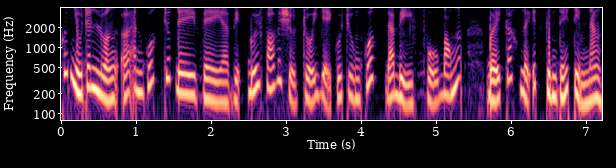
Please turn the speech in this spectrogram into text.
Có nhiều tranh luận ở Anh quốc trước đây về à, việc đối phó với sự trỗi dậy của Trung Quốc đã bị phủ bóng bởi các lợi ích kinh tế tiềm năng.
